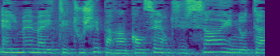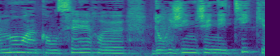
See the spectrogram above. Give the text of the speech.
Elle-même a été touchée par un cancer du sein et notamment un cancer euh, d'origine génétique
